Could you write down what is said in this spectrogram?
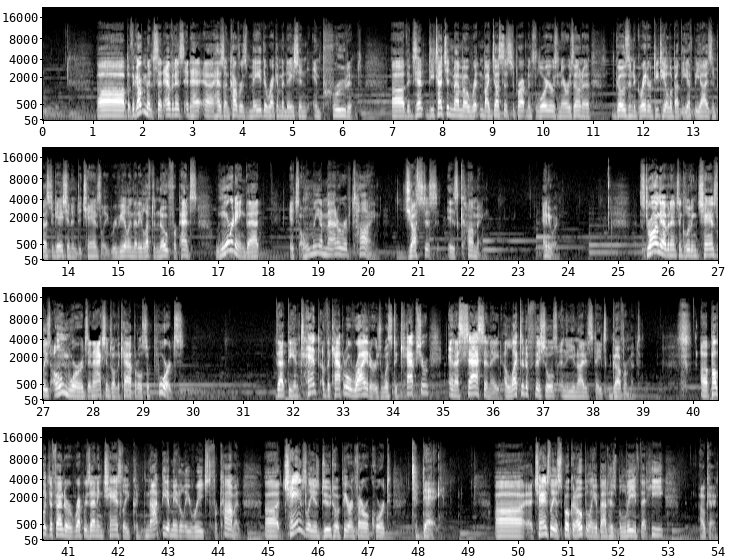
Uh, but the government said evidence it ha- uh, has uncovered made the recommendation imprudent. Uh, the det- detention memo written by Justice Department's lawyers in Arizona goes into greater detail about the FBI's investigation into Chansley, revealing that he left a note for Pence warning that it's only a matter of time. Justice is coming. Anyway, strong evidence, including Chansley's own words and actions on the Capitol, supports that the intent of the Capitol rioters was to capture and assassinate elected officials in the United States government a public defender representing Chansley could not be immediately reached for comment. Uh, Chansley is due to appear in federal court today. Uh, Chansley has spoken openly about his belief that he, okay,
